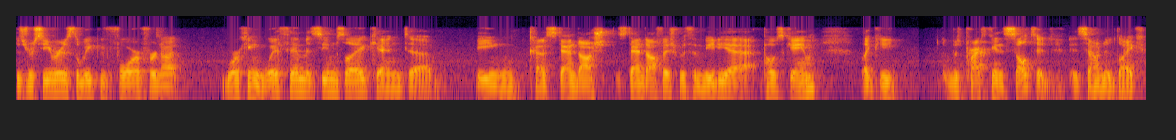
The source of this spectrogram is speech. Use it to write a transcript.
his receivers the week before for not working with him. It seems like, and uh, being kind of standoff standoffish with the media post game, like he was practically insulted. It sounded like.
